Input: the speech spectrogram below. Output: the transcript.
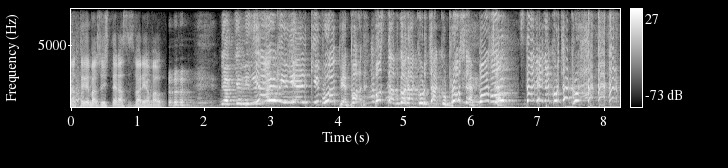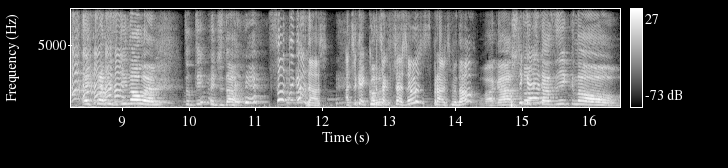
No ty chyba, żeś teraz zwariował. Jaki on jest Jaki wielki w łapie! Po, postaw go na kurczaku, proszę, proszę! Stawiaj na kurczaku! Ej, prawie zginąłem! To damage daje. Co ty gadasz? A czekaj, kurczak przeżył? Sprawdźmy to. Uwaga, sztuczka zniknął!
